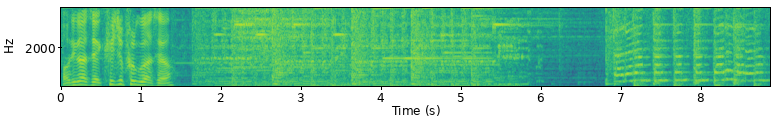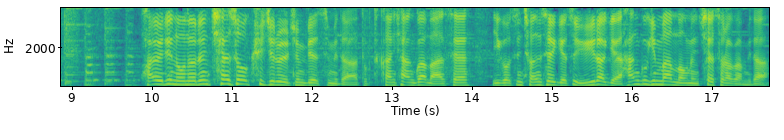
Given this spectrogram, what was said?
어디 가세요? 퀴즈 풀고 가세요. 화요일인 오늘은 채소 퀴즈를 준비했습니다. 독특한 향과 맛에 이것은 전 세계에서 유일하게 한국인만 먹는 채소라고 합니다.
